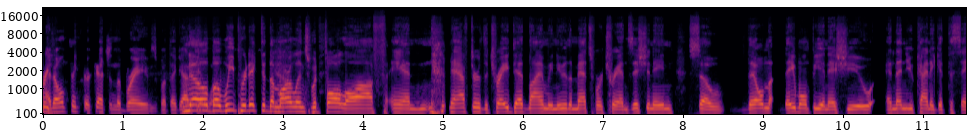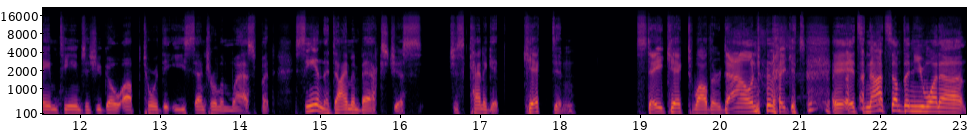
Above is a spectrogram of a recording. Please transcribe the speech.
I don't think they're catching the Braves, but they got no, but we predicted the Yeah. Marlins would fall off, and after the trade deadline, we knew the Mets were transitioning, so they'll they won't be an issue. And then you kind of get the same teams as you go up toward the East, Central, and West. But seeing the Diamondbacks just just kind of get kicked and stay kicked while they're down, like it's it's not something you want to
